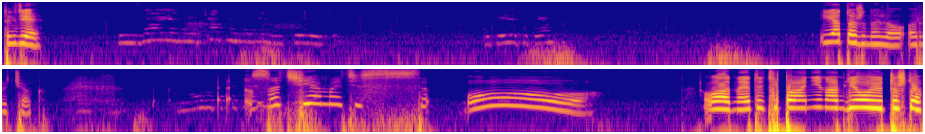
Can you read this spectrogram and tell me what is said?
Ты где? Я тоже нажал рычаг. Зачем эти... С... О, Ладно, это типа они нам делают то, что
